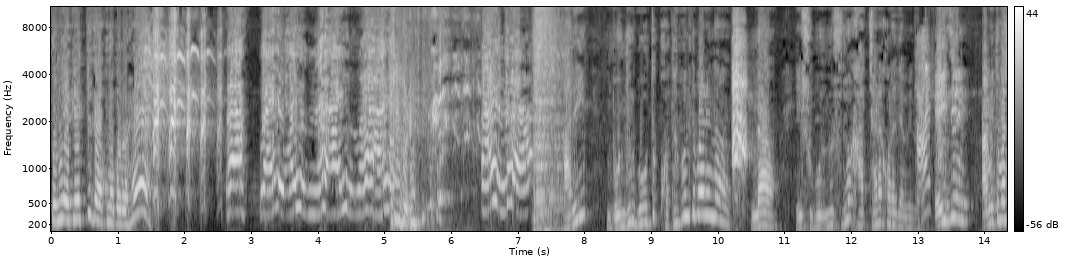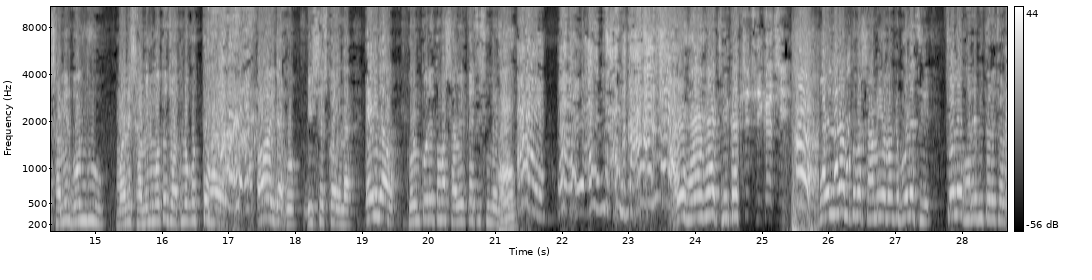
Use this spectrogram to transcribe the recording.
তুমি একে একটু যত্ন করো হ্যাঁ? আরে বন্ধুর বউ তো কথা বলতে পারে না। না এই সুবর্ণ সুযোগ হাতছাড়া করা যাবে না। এই যে আমি তোমার স্বামীর বন্ধু মানে স্বামীর মতো যত্ন করতে হয়। ওই দেখো বিশ্বাস করে না। এই নাও ফোন করে তোমার স্বামীর কাছে শুনে নাও। আরে হ্যাঁ হ্যাঁ ঠিক আছে। ঠিক আছে। বললাম তোমার স্বামী আমাকে বলেছে চলো ঘরের ভিতরে চলো।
